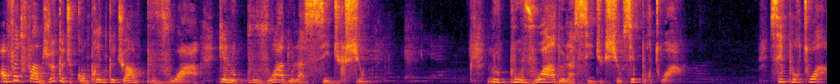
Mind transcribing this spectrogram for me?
En fait, femme, je veux que tu comprennes que tu as un pouvoir, qui est le pouvoir de la séduction. Le pouvoir de la séduction, c'est pour toi. C'est pour toi.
